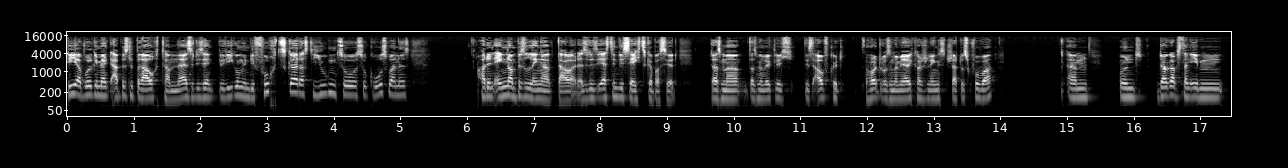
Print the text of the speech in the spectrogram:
die ja wohlgemerkt auch ein bisschen braucht haben. Ne? Also diese Bewegung in die 50er, dass die Jugend so, so groß geworden ist, hat in England ein bisschen länger gedauert. Also das ist erst in die 60er passiert, dass man, dass man wirklich das aufgehört hat, was in Amerika schon längst Status quo war. Ähm, und da gab es dann eben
